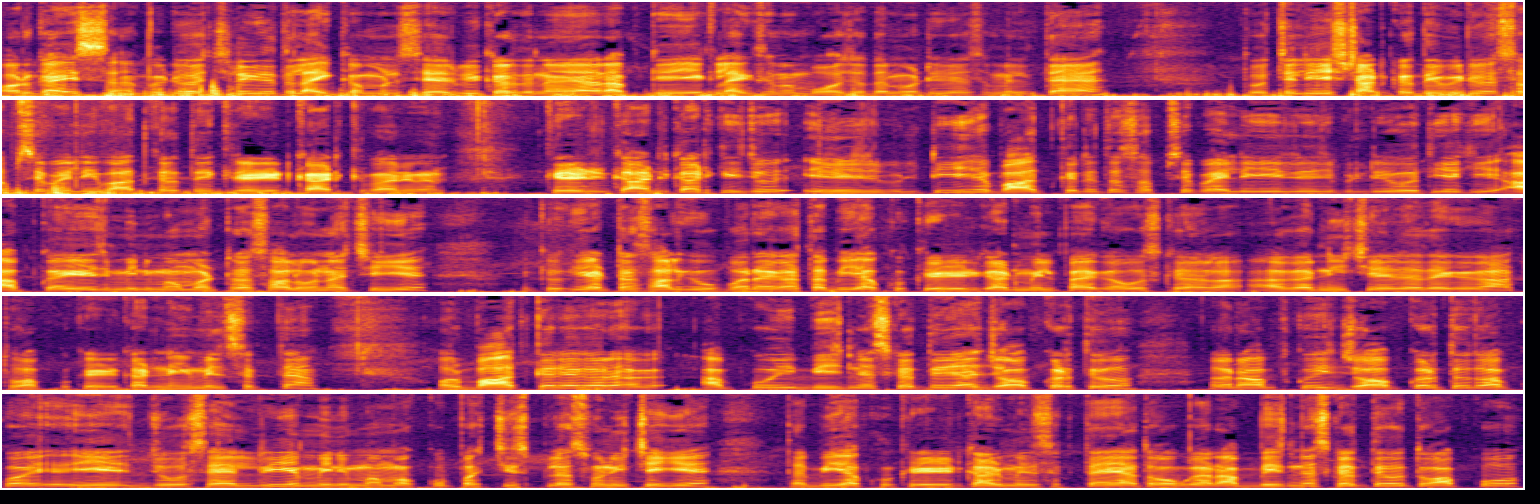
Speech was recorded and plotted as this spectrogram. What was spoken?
और गाइस वीडियो अच्छी लगी तो लाइक कमेंट शेयर भी कर देना यार, आपके एक लाइक से हमें बहुत ज़्यादा मोटिवेशन मिलता है। तो चलिए स्टार्ट करते हैं वीडियो। सबसे पहली बात करते हैं क्रेडिट कार्ड के बारे में। क्रेडिट कार्ड कार्ड की जो एलिजिबिलिटी है बात करें तो सबसे पहली एलिजिबिलिटी होती है कि आपका एज मिनिमम अठारह साल होना चाहिए। क्योंकि अठारह साल के ऊपर रहेगा, तभी आपको क्रेडिट कार्ड मिल पाएगा। उसके अगर नीचे रहेगा तो आपको क्रेडिट कार्ड नहीं मिल सकता। और बात करें, अगर आप कोई बिज़नेस करते हो या जॉब करते हो, अगर आप कोई जॉब करते हो तो आपको ये जो सैलरी है, मिनिमम आपको पच्चीस प्लस होनी चाहिए। तभी आपको क्रेडिट कार्ड मिल सकता है। या तो अगर आप बिज़नेस करते हो तो आपको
